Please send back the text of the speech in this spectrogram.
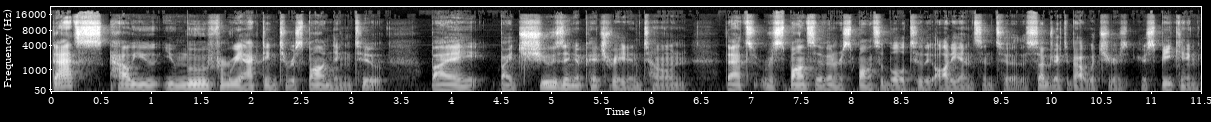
That's how you you move from reacting to responding too. By by choosing a pitch rate and tone that's responsive and responsible to the audience and to the subject about which you're you're speaking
